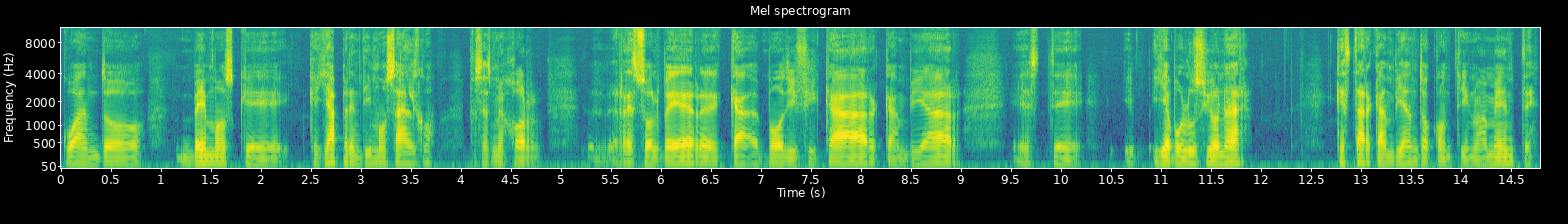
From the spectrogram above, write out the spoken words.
cuando vemos que, ya aprendimos algo, pues es mejor resolver, eh, modificar, cambiar este, y, evolucionar que estar cambiando continuamente.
